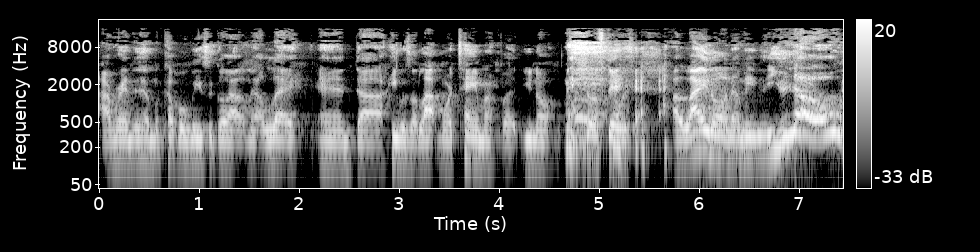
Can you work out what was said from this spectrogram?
I ran into him a couple of weeks ago out in LA, and uh, he was a lot more tamer. But you know, I'm sure if there was a light on him, he, you know.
